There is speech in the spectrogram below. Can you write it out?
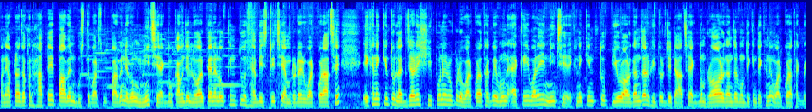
মানে আপনারা যখন হাতে পাবেন বুঝতে পার- পারবেন এবং নিচে একদম কামিজের লোয়ার প্যানেলও কিন্তু হ্যাভি স্টিচে এমব্রয়ডারি ওয়ার্ক করা আছে। এখানে কিন্তু লাক্সারি শিপনের উপরে ওয়ার্ক করা থাকবে এবং একেবারে নিচে এখানে কিন্তু পিওর অর্গানজার ভিতর যেটা আছে একদম র অর্গানজার মধ্যে কিন্তু এখানে ওয়ার্ক করা থাকবে।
